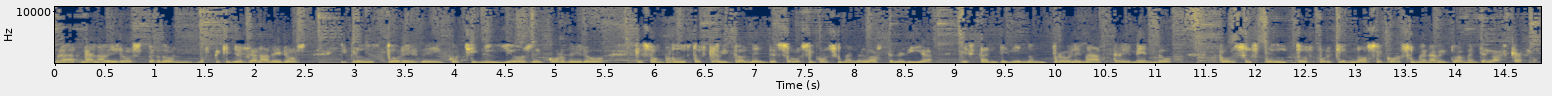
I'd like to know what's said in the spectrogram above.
ganaderos, perdón, los pequeños ganaderos y productores de cochinillos, de cordero, que son productos que habitualmente solo se consumen en la hostelería, están teniendo un problema tremendo con sus productos porque no se consumen habitualmente en las casas.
